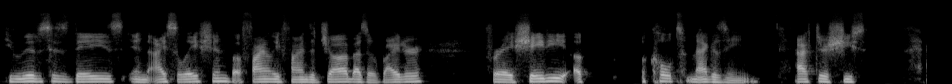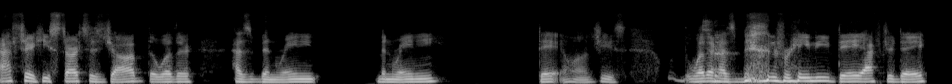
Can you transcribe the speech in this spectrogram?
He lives his days in isolation, but finally finds a job as a writer for a shady occult magazine. After she, after he starts his job, the weather has been rainy, been rainy. Day, oh geez, the weather has been rainy day after day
